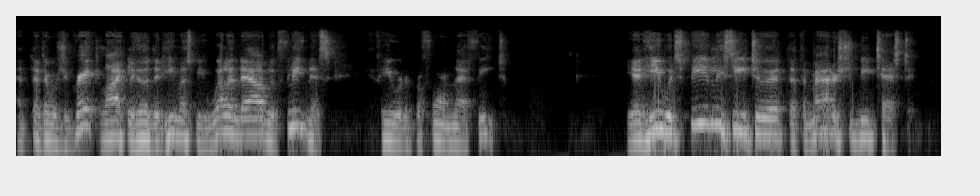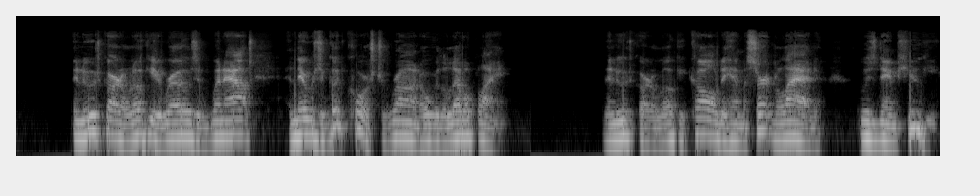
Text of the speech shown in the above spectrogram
and that there was a great likelihood that he must be well endowed with fleetness if he were to perform that feat. Yet he would speedily see to it that the matter should be tested. Then Utgard or Loki arose and went out, and there was a good course to run over the level plain. Then Utgard or Loki called to him a certain lad who was named Hugi,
